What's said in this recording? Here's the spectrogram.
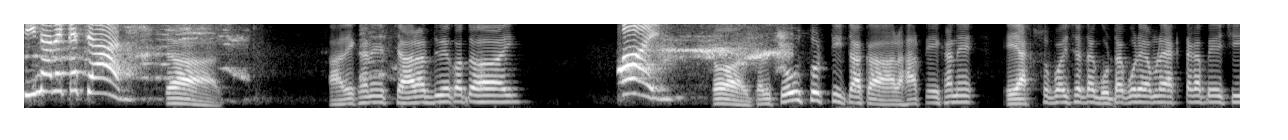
তিন আর একে চার। চার। আর এখানে চার আর দুয়ে কত হয়? তাহলে চৌষট্টি টাকা। আর হাতে এখানে এই একশো পয়সাটা গোটা করে আমরা এক টাকা পেয়েছি।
